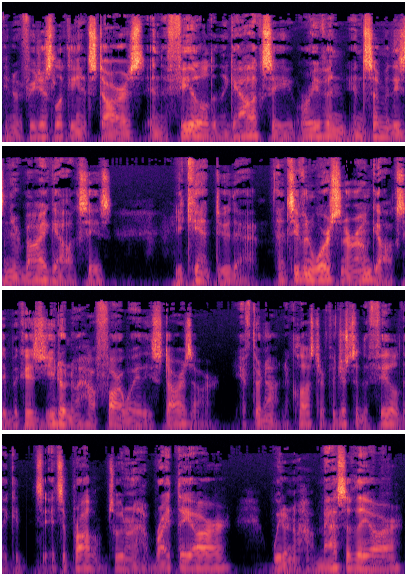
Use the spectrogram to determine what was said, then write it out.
you know, if you're just looking at stars in the field, in the galaxy, or even in some of these nearby galaxies, you can't do that. And it's even worse in our own galaxy because you don't know how far away these stars are if they're not in a cluster. If they're just in the field, they could, it's, a problem. So we don't know how bright they are. We don't know how massive they are.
